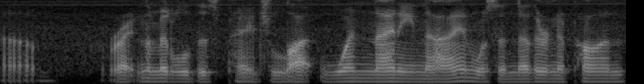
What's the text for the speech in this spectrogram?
Um, right in the middle of this page, lot 199 was another Nippon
